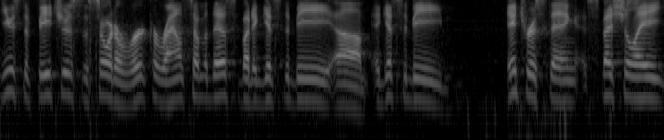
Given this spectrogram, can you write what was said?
use the features to sort of work around some of this, but it gets to be um, it gets to be interesting, especially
